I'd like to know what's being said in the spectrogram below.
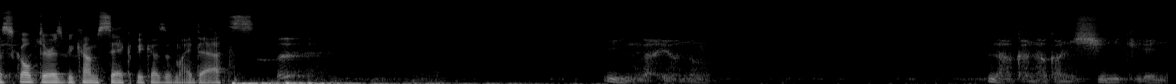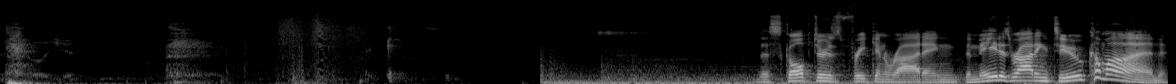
The sculptor has become sick because of my deaths. the sculptor's freaking rotting. The maid is rotting too? Come on!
